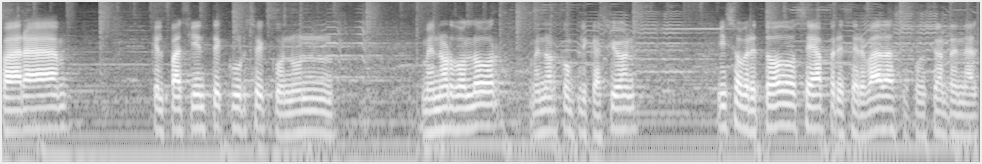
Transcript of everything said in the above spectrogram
para que el paciente curse con un menor dolor, menor complicación y sobre todo sea preservada su función renal.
